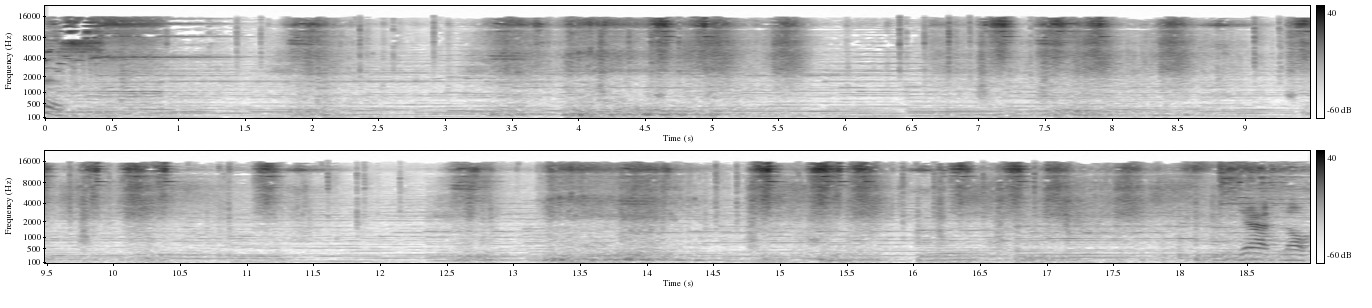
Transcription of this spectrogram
this is... Yeah, nope,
